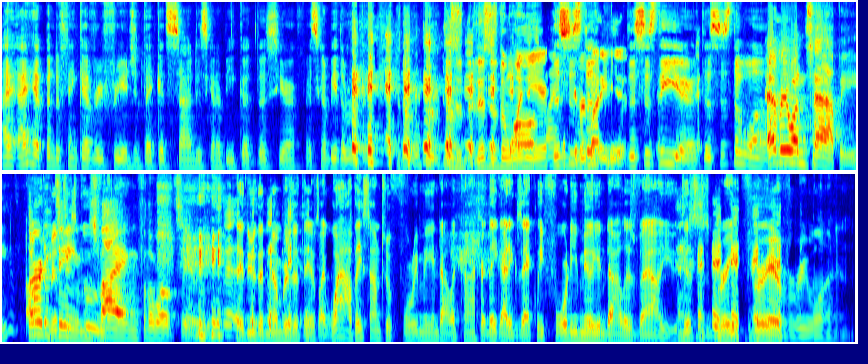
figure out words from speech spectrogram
I, I happen to think every free agent that gets signed is going to be good this year. It's going to be the, the, This is this is the one year this is everybody the hit. this is the year. This is the one. Everyone's happy. 30 Optimistic teams schools. vying for the World Series. they do the numbers that they was like, wow, they signed to a forty million dollar contract. They got exactly forty million dollars value. This is great for everyone.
